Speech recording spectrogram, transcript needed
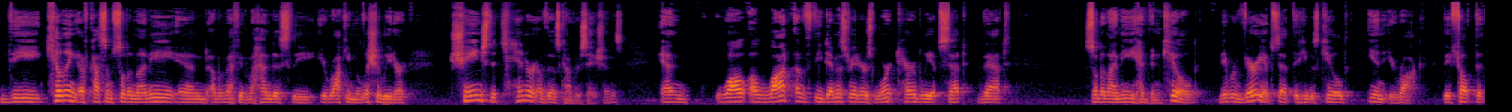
The killing of Qasem Soleimani and Abu Mahdi al-Mohandes, the Iraqi militia leader, changed the tenor of those conversations. And while a lot of the demonstrators weren't terribly upset that Soleimani had been killed, they were very upset that he was killed in Iraq. They felt that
